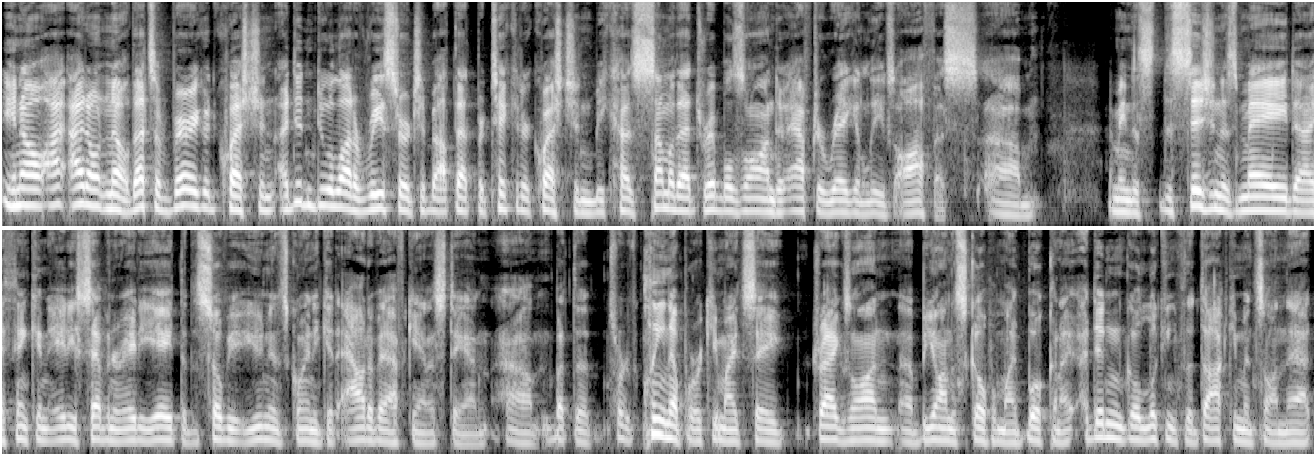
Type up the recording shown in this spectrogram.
You know, I, I, don't know. That's a very good question. I didn't do a lot of research about that particular question because some of that dribbles on to after Reagan leaves office. Um, I mean, this decision is made, I think, in 87 or 88 that the Soviet Union is going to get out of Afghanistan. Um, but the sort of cleanup work, you might say, drags on uh, beyond the scope of my book. And I, I, didn't go looking for the documents on that.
